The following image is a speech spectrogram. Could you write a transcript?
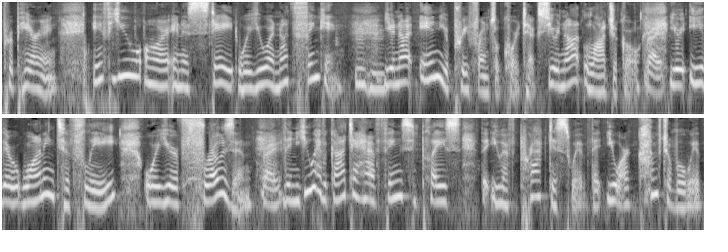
preparing. If you are in a state where you are not thinking, you're not in your prefrontal cortex, you're not logical, Right. you're either wanting to flee or you're frozen, Right. then you have got to have things in place that you have practice with, that you are comfortable with,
